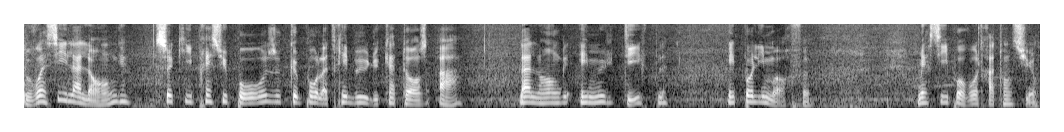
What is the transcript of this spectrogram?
Voici la langue, ce qui présuppose que pour la tribu du 14A, la langue est multiple et polymorphe. Merci pour votre attention.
